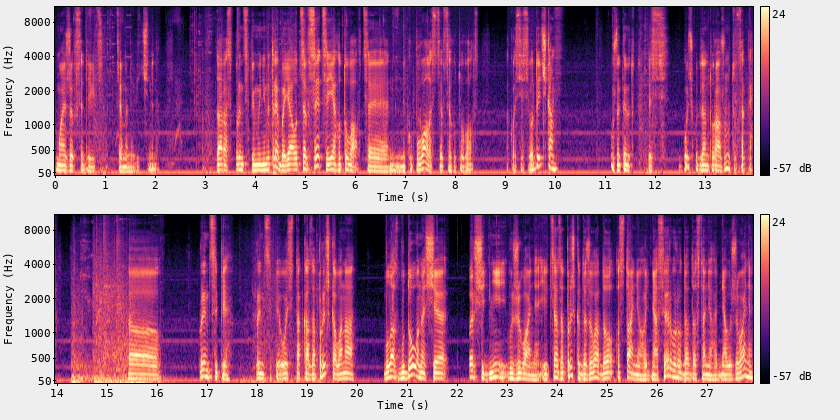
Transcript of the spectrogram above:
майже все, дивіться. Це в мене відчинено. Зараз, в принципі, мені не треба. Я оце все це я готував. Це не купувалось, це все готувалось. Так, ось є водичка. Можна кинути десь бочку для антуражу, ну тут таке. Е, в принципі, в принципі, ось така запришка, вона була збудована ще перші дні виживання. І ця запришка дожила до останнього дня серверу, да, до останнього дня виживання.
